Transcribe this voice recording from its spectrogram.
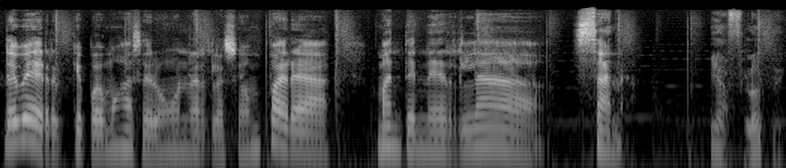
de ver qué podemos hacer en una relación para mantenerla sana. Y a flote.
